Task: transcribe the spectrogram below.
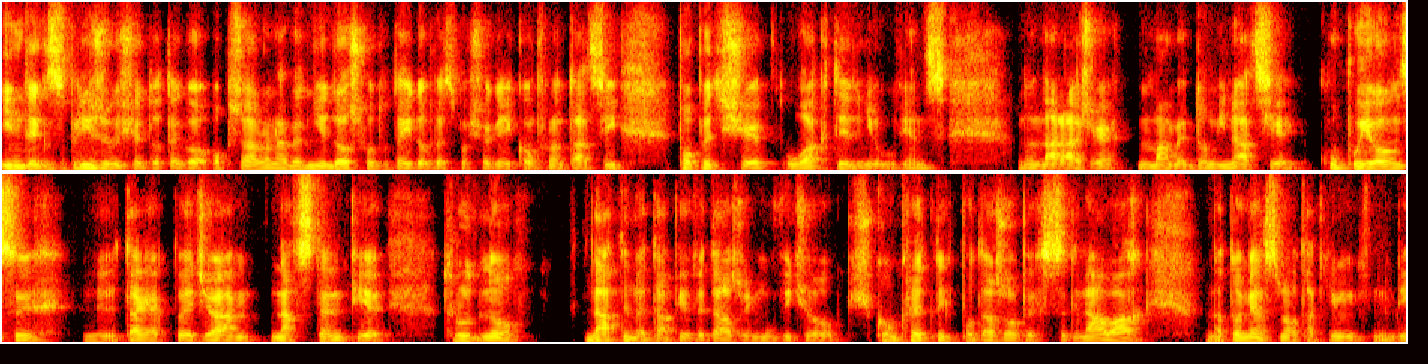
indeks zbliżył się do tego obszaru, nawet nie doszło tutaj do bezpośredniej konfrontacji, popyt się uaktywnił, więc no na razie mamy dominację kupujących. Tak jak powiedziałem na wstępie, trudno na tym etapie wydarzeń mówić o jakichś konkretnych podażowych sygnałach, natomiast no, takim y,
